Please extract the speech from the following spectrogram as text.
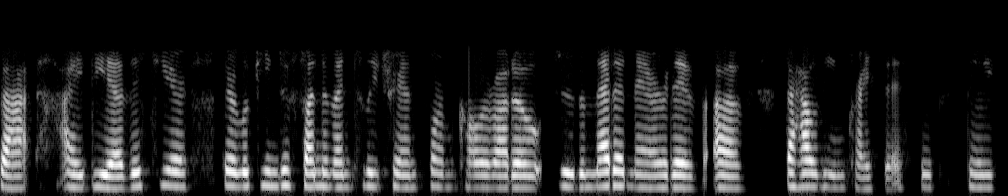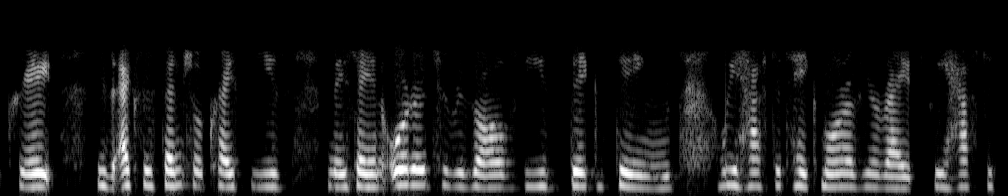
that idea. This year, they're looking to fundamentally transform Colorado through the meta narrative of the housing crisis. They, they create these existential crises, and they say, in order to resolve these big things, we have to take more of your rights. We have to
